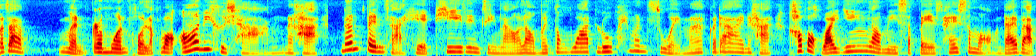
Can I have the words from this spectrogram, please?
ก็จะเหมือนประมวลผลแล้วบอกอ๋อนี่คือช้างนะคะ นั่นเป็นสาเหตุที่จริง ๆ แล้วเราไม่ต้องวาดรูปให้มันสวยมากก็ได้นะคะ เขาบอกว่ายิ่งเรามี space ให้สมองได้แบบ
